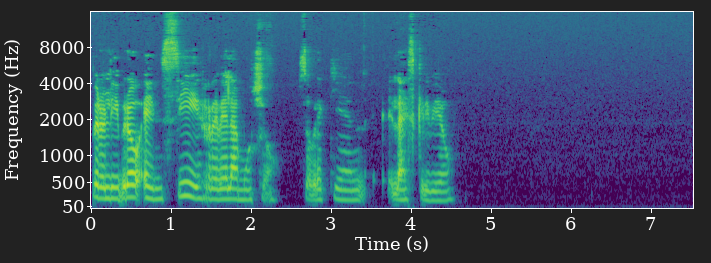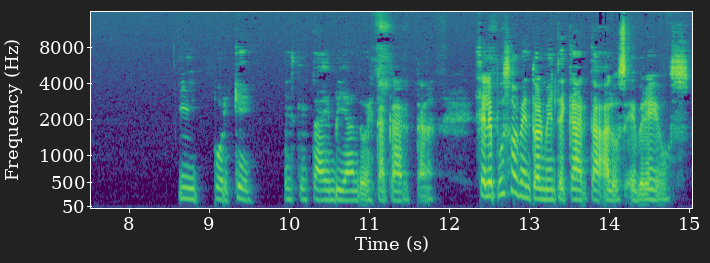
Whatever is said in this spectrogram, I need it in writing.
Pero el libro en sí revela mucho sobre quién la escribió. y por qué es que está enviando esta carta. Se le puso eventualmente carta a los hebreos,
